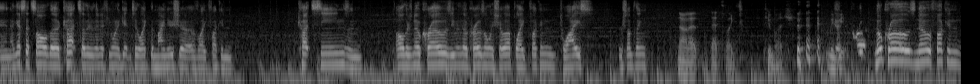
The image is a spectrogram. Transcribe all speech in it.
and I guess that's all the cuts, other than if you want to get into like the minutia of like fucking cut scenes and oh, there's no crows, even though crows only show up like fucking twice or something. No, that that's like too much. Yeah, be, no crows, no fucking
